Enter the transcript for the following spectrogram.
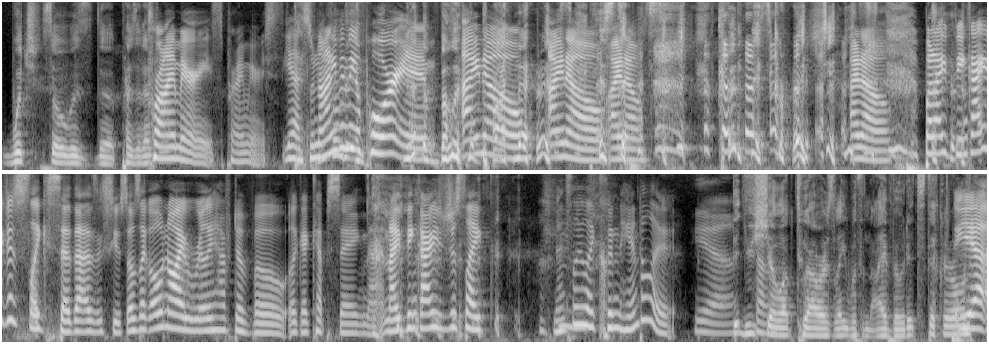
Which so it was the presidential. Primaries, primaries. Yeah, so not even the voted in- you had to important. vote in I know. I know, I know, Goodness gracious. I know. But I think I just like said that as an excuse. I was like, oh no, I really have to vote. Like I kept saying that, and I think I just like mentally like couldn't handle it. Yeah. Did you So- show up two hours late with an "I voted" sticker on? Yeah.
